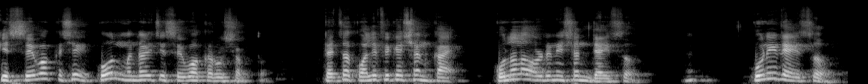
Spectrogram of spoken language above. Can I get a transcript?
की सेवक कसे कोण मंडळीची सेवा करू शकतो? त्याचं क्वालिफिकेशन काय? कोणाला ऑर्डिनेशन द्यायचं? कोणी द्यायचं?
